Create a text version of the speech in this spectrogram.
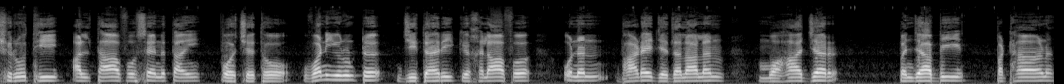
शुरू थी अल्ताफ़ हुसैन ताईं पहुचे थो वन यूनिट जी तहरीक खिलाफ़ उन्हनि भाड़े जे दलालनि मुहाजर पंजाबी पठाण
